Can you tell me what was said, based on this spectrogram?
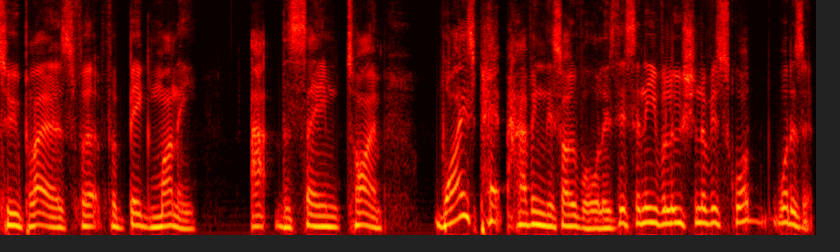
two players for, for big money at the same time. Why is Pep having this overhaul? Is this an evolution of his squad? What is it?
